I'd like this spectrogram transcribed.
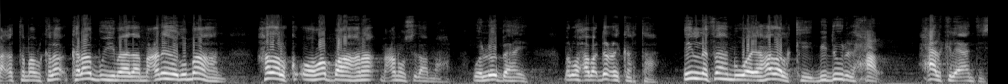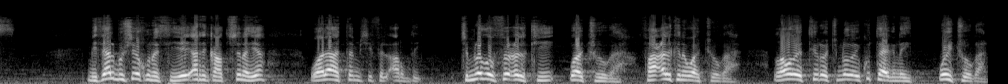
bacda tamaam kalaam buu yimaadaa macnaheedu maahan hadalka ooma baahna macnuhu sidaa maahan waa loo baahan yahy bal waxaaba dhici kartaa in la fahmi waayo hadalkii biduuni xaal xaalki la'aantiis. Mithaal buu sheekuna siiyey arrinkaa tusinaya walaa tamshi fi اlardi jumladu ficilkii waa joogaa faacilkiina waa joogaa. Labada tiroo jumladu ay ku taagnayd way joogaan.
